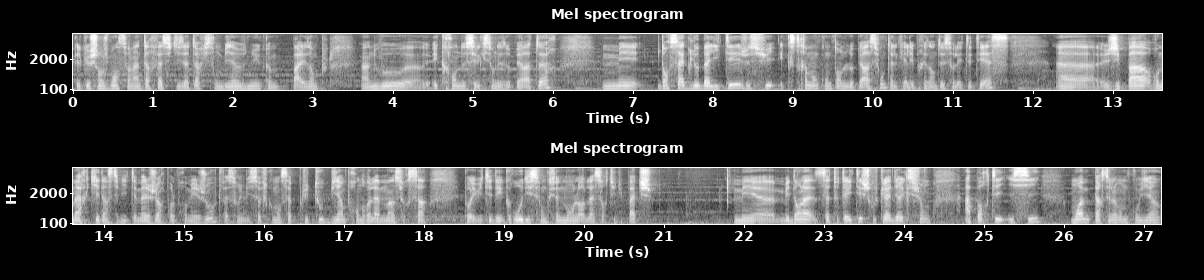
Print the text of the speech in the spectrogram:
quelques changements sur l'interface utilisateur qui sont bienvenus, comme par exemple un nouveau euh, écran de sélection des opérateurs. Mais dans sa globalité, je suis extrêmement content de l'opération telle qu'elle est présentée sur les TTS. Euh, j'ai pas remarqué d'instabilité majeure pour le premier jour, de toute façon Ubisoft commence à plutôt bien prendre la main sur ça pour éviter des gros dysfonctionnements lors de la sortie du patch. Mais, euh, mais dans sa totalité, je trouve que la direction apportée ici moi personnellement me convient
